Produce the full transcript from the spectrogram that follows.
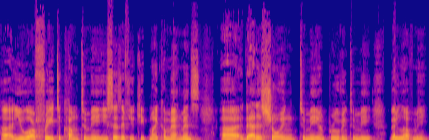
uh, you are free to come to me. He says, if you keep my commandments, uh, that is showing to me and proving to me that you love me.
